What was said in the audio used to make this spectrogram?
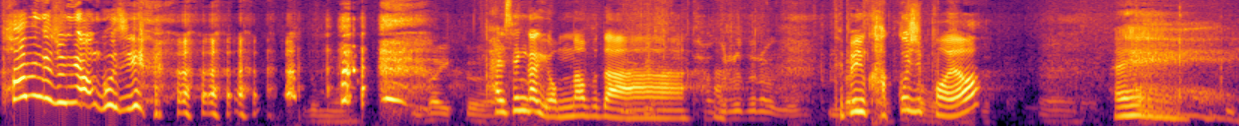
파는 게 중요한 거지. 이바이크 팔 생각이 없나 보다. 다 그러더라고. 대표님 갖고 싶어요? 에이,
